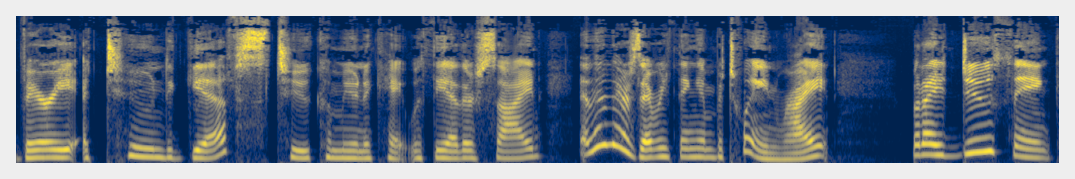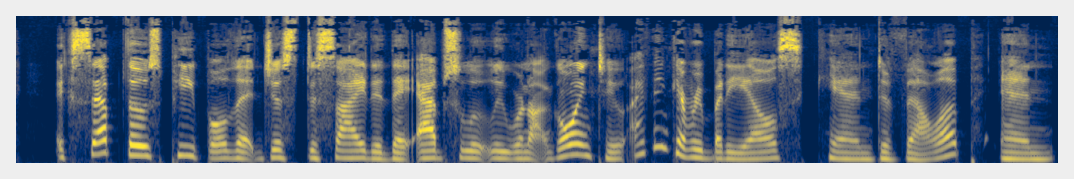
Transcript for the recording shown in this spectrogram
very attuned gifts to communicate with the other side. And then there's everything in between, right? But I do think except those people that just decided they absolutely were not going to, I think everybody else can develop and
